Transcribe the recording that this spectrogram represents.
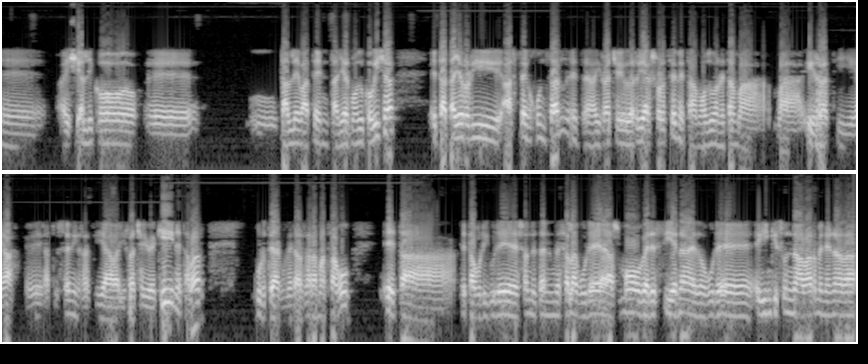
eh, aixialdiko eh, mm, talde baten taller moduko gisa, eta taller hori azten juntzan, eta irratsaio berriak sortzen, eta modu honetan ba, ba, irratia, eh, eratu zen, irratia irratsaioekin, eta bar, urteak beraz dara matzagu, eta eta hori gure esan duten bezala gure asmo bereziena edo gure eginkizun nabarmenena da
